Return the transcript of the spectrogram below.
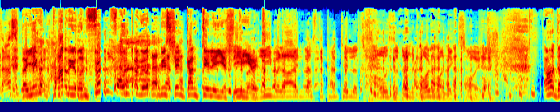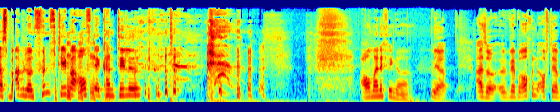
Das Da jemand Babylon 5 und da wird ein bisschen Kantille Liebe, gespielt. Liebelein, lass die Kantille zu Hause, damit wollen wir nichts heute. Ah, das Babylon 5 Thema auf der Kantille. Au meine Finger. Ja. Also, äh, wir brauchen auf der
